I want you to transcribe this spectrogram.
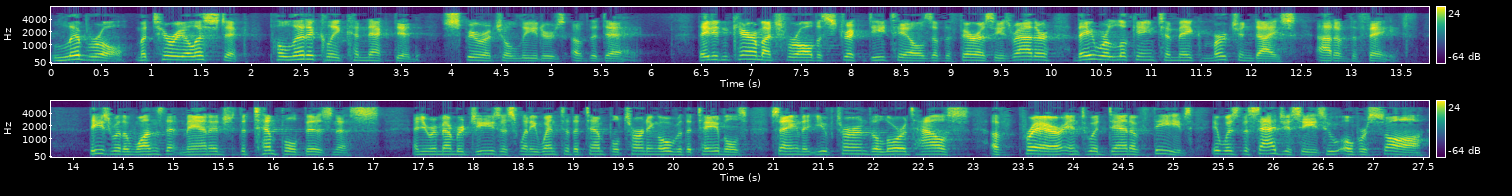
liberal, materialistic, politically connected spiritual leaders of the day. They didn't care much for all the strict details of the Pharisees. Rather, they were looking to make merchandise out of the faith. These were the ones that managed the temple business. And you remember Jesus when he went to the temple turning over the tables saying that you've turned the Lord's house of prayer into a den of thieves. It was the Sadducees who oversaw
